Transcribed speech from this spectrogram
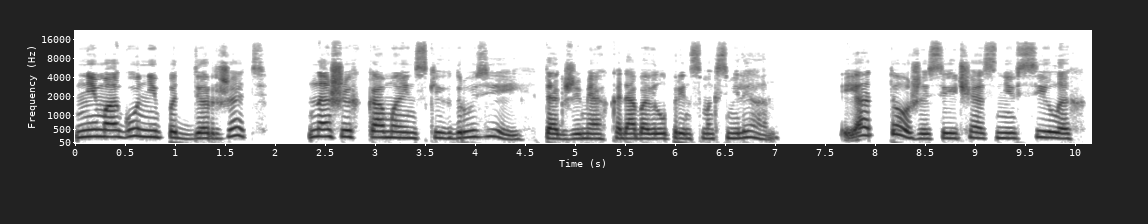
Не могу не поддержать наших камайнских друзей, также мягко добавил принц Максимилиан. Я тоже сейчас не в силах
